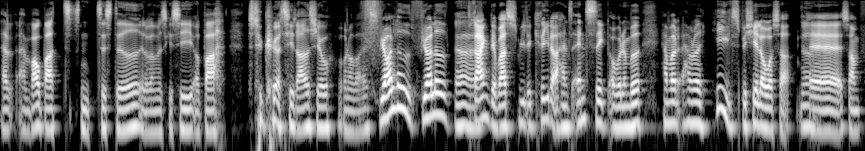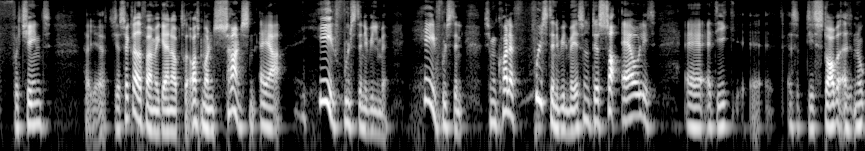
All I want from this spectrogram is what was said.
Han, han var jo bare sådan til stede, eller hvad man skal sige, og bare stykke sit eget show undervejs. Fjollet, fjollet ja, Ja, dreng, der bare smiler griner, og hans ansigt, og på den måde, han var, han var noget helt specielt over sig, ja. Øh, som fortjent. Jeg, jeg er så glad for, at han gerne optræde. Også Morten Sørensen er jeg helt fuldstændig vild med. Helt fuldstændig. Simon Kold er fuldstændig vild med. Jeg synes, det er så ærgerligt, øh, at de ikke... Øh, altså, de stoppede... Altså, nu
